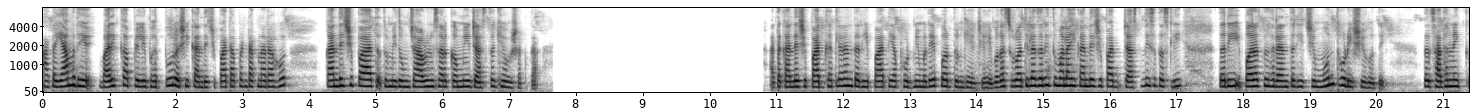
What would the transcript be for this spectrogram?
आता यामध्ये बारीक कापलेली भरपूर अशी कांद्याची पात आपण टाकणार आहोत. कांद्याची पात तुम्ही तुमच्या आवडीनुसार कमी जास्त घेऊ शकता. आता कांद्याची पात घातल्यानंतर ही पात या फोडणीमध्ये परतून घ्यायची आहे. बघा सुरुवातीला जरी तुम्हाला ही कांद्याची पात जास्त दिसत असली तरी परत झाल्यानंतर ही चिमून थोडीशी होते. तर साधारण एक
